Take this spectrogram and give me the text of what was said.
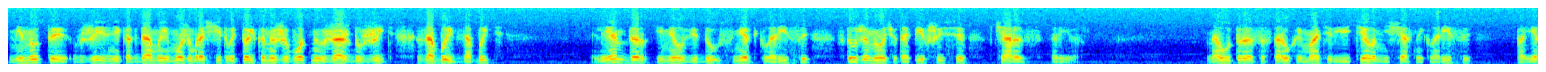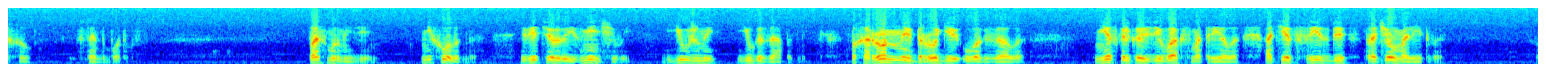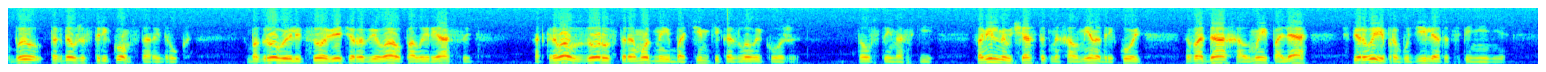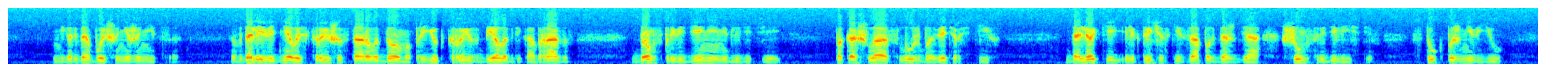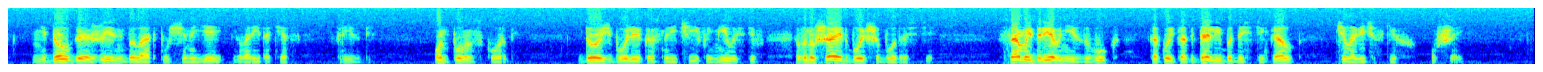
Минуты в жизни, когда мы можем рассчитывать только на животную жажду жить, забыть, забыть. Лендер имел в виду смерть Кларисы в ту же ночь, утопившейся в Чарльз-Ривер. Наутро со старухой-матерью и телом несчастной Кларисы поехал в Сент-Боттлс. Пасмурный день. Не холодно. Ветер изменчивый, южный, юго-западный. Похоронные дроги у вокзала. Несколько зевак смотрело. Отец Фрисби прочел молитвы. Был тогда уже стариком старый друг. Багровое лицо ветер развивал полы рясы, открывал взору старомодные ботинки козловой кожи, толстые носки, фамильный участок на холме над рекой, вода, холмы, поля впервые пробудили от оцепенения. Никогда больше не жениться. Вдали виднелась крыша старого дома, приют крыс, белок, дикобразов, дом с привидениями для детей. Пока шла служба, ветер стих. Далекий электрический запах дождя, шум среди листьев, стук по жневью. Недолгая жизнь была отпущена ей, говорит отец Фрисби. Он полон скорби. Дождь более красноречив и милостив, внушает больше бодрости. Самый древний звук, какой когда-либо достигал человеческих ушей.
